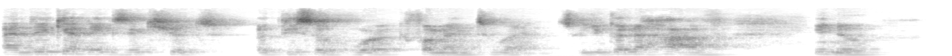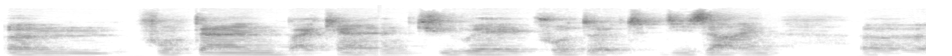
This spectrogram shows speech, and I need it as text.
and they can execute a piece of work from end to end. So you're going to have, you know, um, front end, back end, QA, product, design. Uh,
